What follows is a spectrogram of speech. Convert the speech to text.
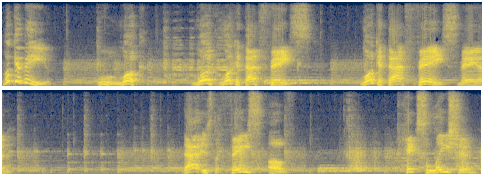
Look at me! Ooh, look! Look, look at that face! Look at that face, man! That is the face of pixelation.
